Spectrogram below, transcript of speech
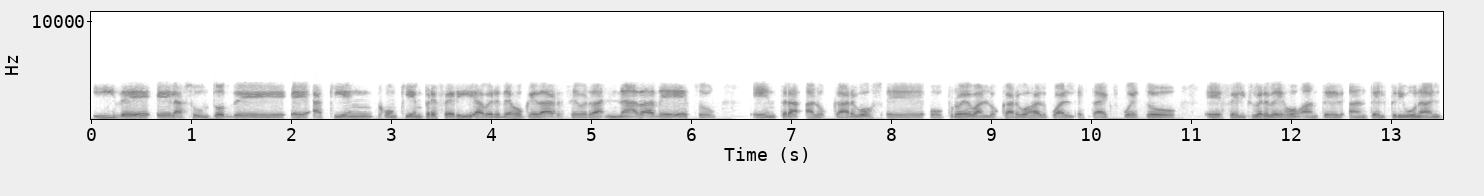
y de el asunto de eh, a quién con quién prefería Verdejo quedarse verdad nada de eso entra a los cargos eh, o prueban los cargos al cual está expuesto eh, Félix Verdejo ante ante el tribunal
